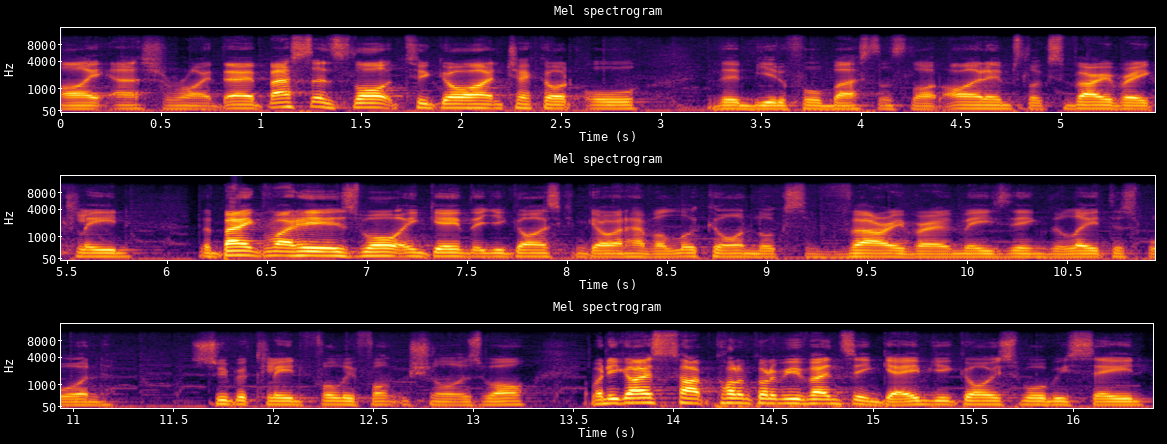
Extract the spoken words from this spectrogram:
IS right there. best in slot to go out and check out all the beautiful best in slot items. Looks very, very clean. The bank right here as well in game that you guys can go and have a look on looks very, very amazing. The latest one, super clean, fully functional as well. When you guys type column column events in game, you guys will be seeing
